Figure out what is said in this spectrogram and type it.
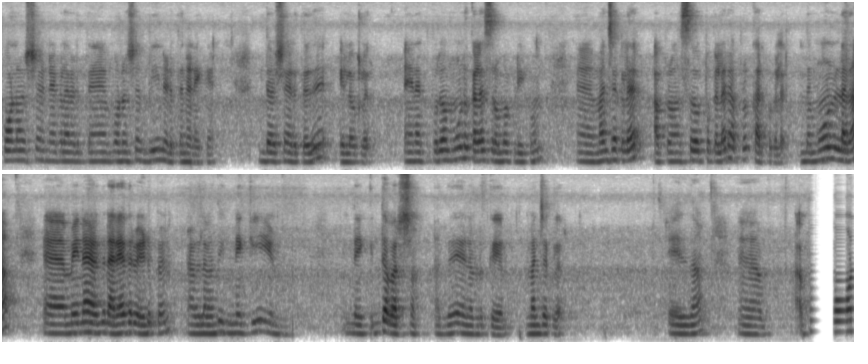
போன வருஷம் என்ன கலர் எடுத்தேன்? போன வருஷம் க்ரீன் எடுத்தேன்னு நினைக்கிறேன். இந்த வருஷம் எடுத்தது எல்லோ கலர் எனக்கு பொதுவாக மூணு கலர்ஸ் ரொம்ப பிடிக்கும். மஞ்சள் கலர் அப்புறம் சிவப்பு கலர் அப்புறம் கருப்பு கலர் இந்த மூணில் தான் மெயினாக வந்து நிறையா தடவை எடுப்பேன். அதில் வந்து இன்றைக்கி இன்னைக்கு இந்த வருஷம் அது நம்மளுக்கு மஞ்சள் கலர் இதுதான். போன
